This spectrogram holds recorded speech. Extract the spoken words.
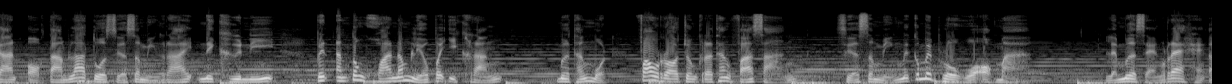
การออกตามล่าตัวเสือสมิงร้ายในคืนนี้ เป็นอันต้องคว้าน้ำเหลวไปอีกครั้ง เมื่อทั้งหมดเฝ้ารอจนกระทั่งฟ้าสาง เสือสมิงมันก็ไม่โผล่หัวออกมา และเมื่อแสงแรกแห่งอ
